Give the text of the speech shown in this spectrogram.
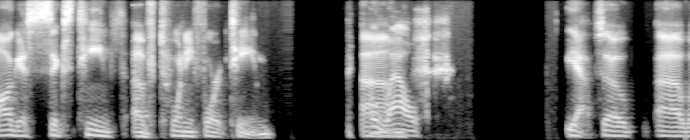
August sixteenth of twenty fourteen. Um, oh wow! yeah. So uh,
